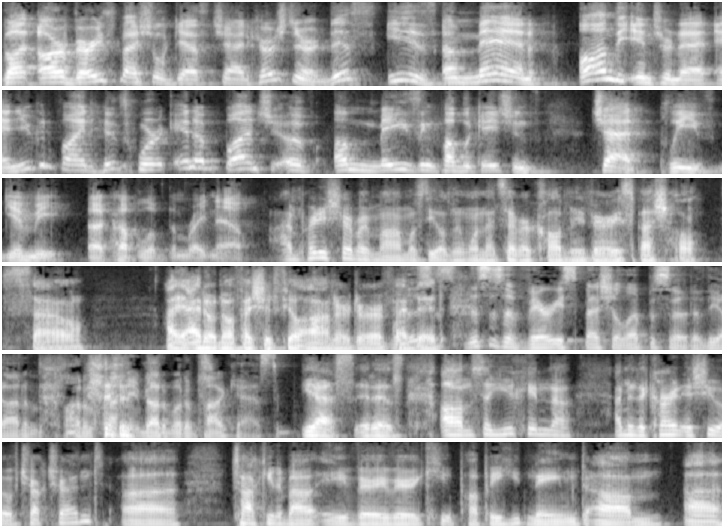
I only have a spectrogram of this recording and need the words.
But our very special guest, Chad Kirchner, this is a man on the internet, and you can find his work in a bunch of amazing publications. Chad, please give me a couple of them right now. I'm pretty sure my mom was the only one that's ever called me very special. So I, I don't know if I should feel honored or Well, offended. this, is, this is a very special episode of the Auto, Auto, Unnamed Automotive Podcast. Yes, it is. Um, so you can, uh, I mean, the current issue of Truck Trend, uh, talking about a very, very cute puppy named um, uh,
